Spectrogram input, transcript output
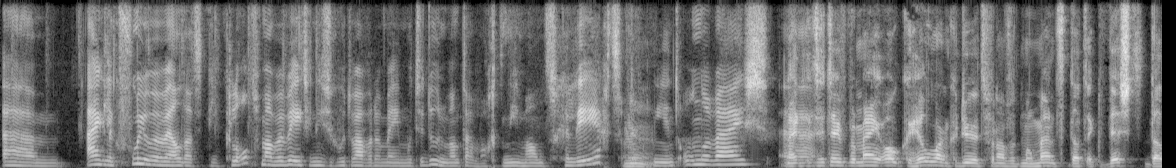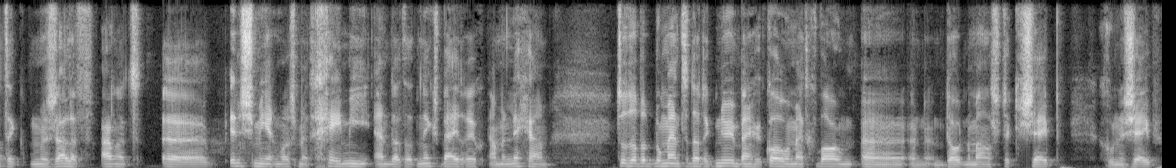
um, eigenlijk voelen we wel dat het niet klopt, maar we weten niet zo goed wat we ermee moeten doen. Want daar wordt niemand geleerd, ook niet in het onderwijs. Nee, uh, het heeft bij mij ook heel lang geduurd vanaf het moment dat ik wist dat ik mezelf aan het uh, insmeren was met chemie en dat dat niks bijdroeg aan mijn lichaam. Tot op het moment dat ik nu ben gekomen met gewoon uh, een, een doodnormaal stukje zeep, groene zeep.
